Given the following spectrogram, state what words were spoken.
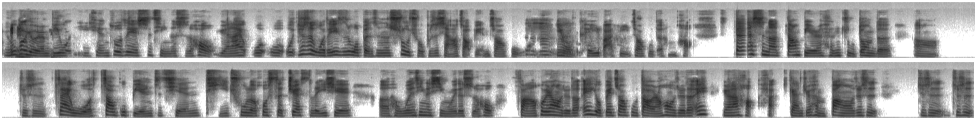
如果有人比我提前做这些事情的时候，原来我我我就是我的意思是我本身的诉求不是想要找别人照顾我，因为我可以把自己照顾得很好。但是呢，当别人很主动的，嗯，就是在我照顾别人之前提出了或 suggest 了一些呃很温馨的行为的时候，反而会让我觉得哎有被照顾到，然后我觉得哎原来好还感觉很棒哦，就是就是就是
